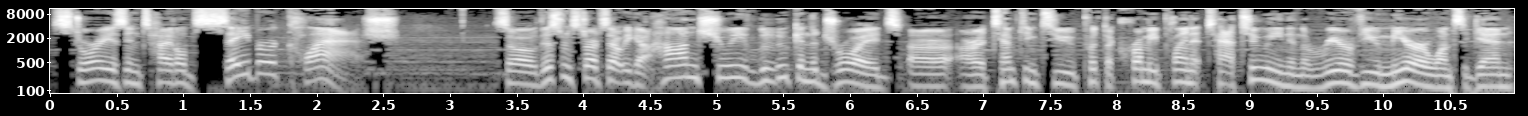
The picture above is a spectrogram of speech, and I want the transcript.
Story is entitled Saber Clash. So this one starts out. We got Han, Chewie, Luke, and the droids are, are attempting to put the crummy planet Tatooine in the rear view mirror once again.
